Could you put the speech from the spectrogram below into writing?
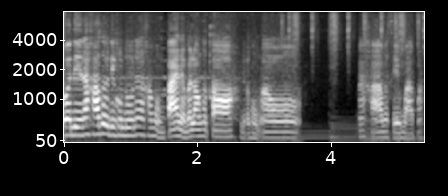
สวัสดีนะครับสวัสดีคนดูด้วยนะครับผมไปเดี๋ยวไปลองสตอ เดี๋ยวผมเอาแม่ค้ามาเซฟวาร์ปก่อน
